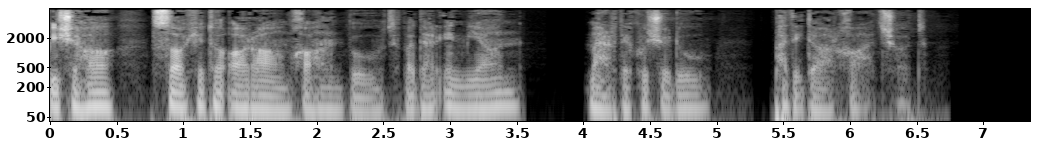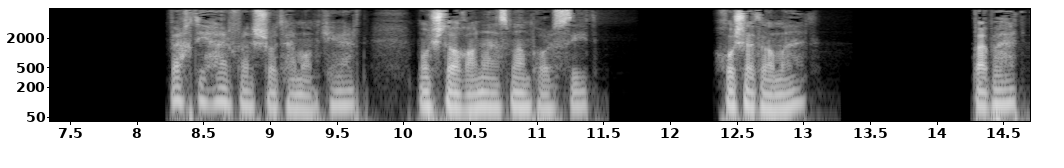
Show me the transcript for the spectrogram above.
بیشه ها ساکت و آرام خواهند بود و در این میان مرد کوچولو پدیدار خواهد شد. وقتی حرفش را تمام کرد مشتاقانه از من پرسید خوشت آمد؟ و بعد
